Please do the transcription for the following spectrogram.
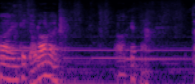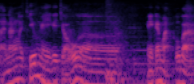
hơi cái chỗ đó thôi. Ờ, khép lại. Tại nắng nó chiếu ngay cái chỗ ờ, ngay cái mặt của bà.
